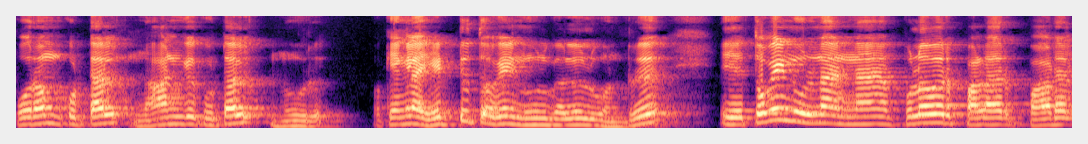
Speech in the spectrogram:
புறம் குட்டல் நான்கு குட்டல் நூறு. ஓகேங்களா? எட்டு தொகை நூல்களுள் ஒன்று. தொகை நூல்னால் என்ன? புலவர் பலர் பாடல்.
